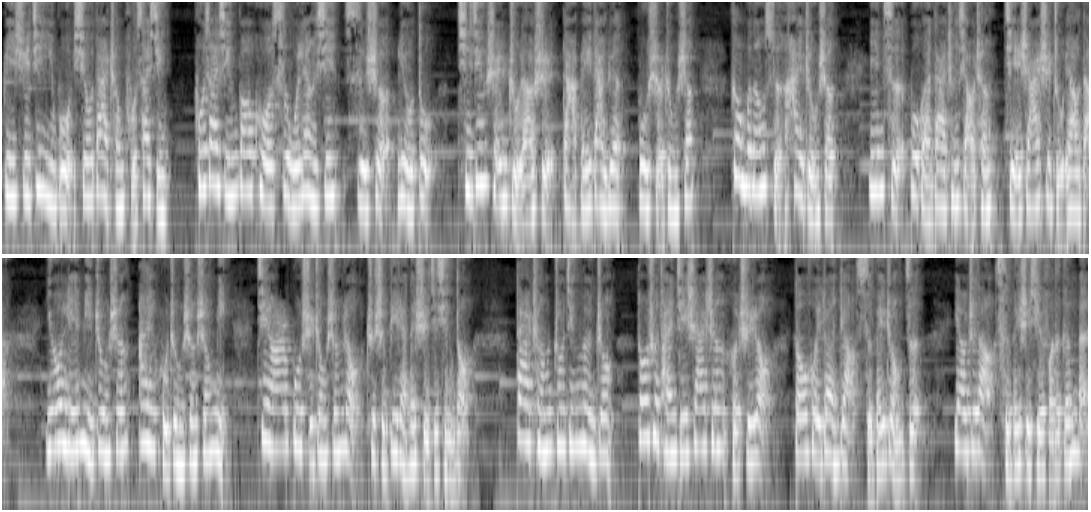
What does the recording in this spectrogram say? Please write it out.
必须进一步修大乘菩萨行。菩萨行包括四无量心、四摄、六度，其精神主要是大悲大愿，不舍众生，更不能损害众生。因此，不管大乘小乘，戒杀是主要的。由怜悯众生、爱护众生生命，进而不食众生肉，这是必然的实际行动。大乘诸经论中多处谈及杀生和吃肉，都会断掉慈悲种子。要知道，慈悲是学佛的根本，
